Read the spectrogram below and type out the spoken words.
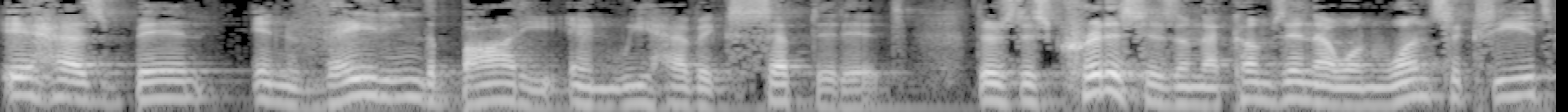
it has been invading the body, and we have accepted it. There's this criticism that comes in that when one succeeds,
